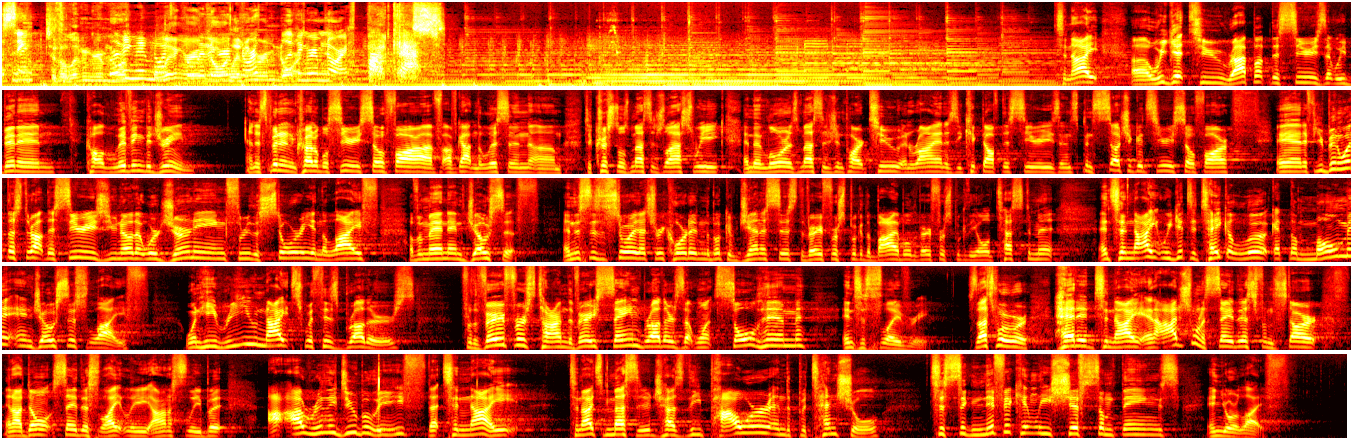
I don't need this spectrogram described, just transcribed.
listening to the Living Room Living Room North. Living Room North. Living Room North. Living Room North podcast. Tonight, uh, we get to wrap up this series that we've been in called Living the Dream. And it's been an incredible series so far. I've, I've gotten to listen um, to Crystal's message last week, and then Lauren's message in part two, and Ryan as he kicked off this series. And it's been such a good series so far. And if you've been with us throughout this series, you know that we're journeying through the story and the life of a man named Joseph. And this is a story that's recorded in the book of Genesis, the very first book of the Bible, the very first book of the Old Testament. And tonight we get to take a look at the moment in Joseph's life when he reunites with his brothers for the very first time, the very same brothers that once sold him into slavery. So that's where we're headed tonight. And I just want to say this from the start, and I don't say this lightly, honestly, but I, I really do believe that tonight, tonight's message has the power and the potential to significantly shift some things in your life.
